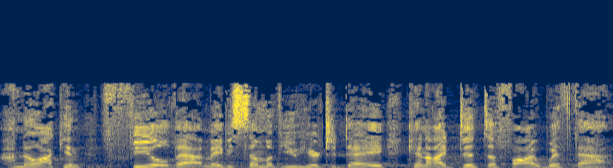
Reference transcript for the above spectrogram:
I know I can feel that. Maybe some of you here today can identify with that.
